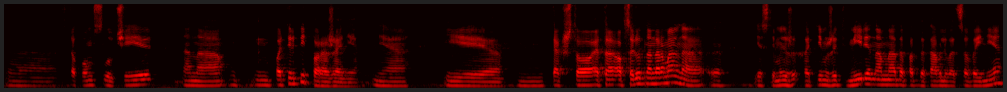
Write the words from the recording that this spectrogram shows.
э, в таком случае она потерпит поражение. Э, И м, так что это абсолютно нормально. Э, Если мы же хотим жить в мире, нам надо подготавливаться к войне.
